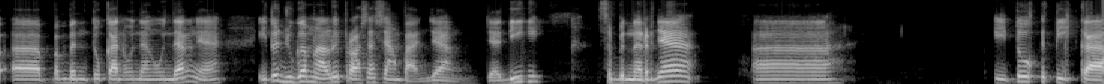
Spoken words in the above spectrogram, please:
uh, pembentukan undang-undangnya itu juga melalui proses yang panjang. Jadi sebenarnya uh, itu ketika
